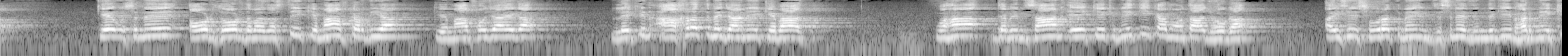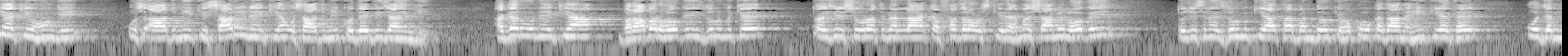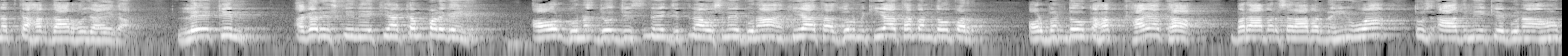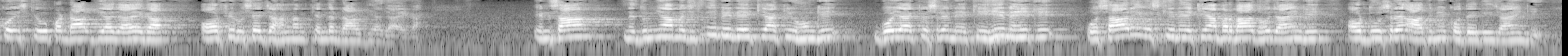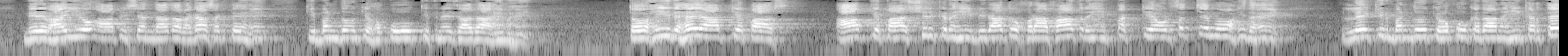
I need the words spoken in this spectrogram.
کہ اس نے اور زور زبردستی کے معاف کر دیا تو یہ معاف ہو جائے گا۔ لیکن آخرت میں جانے کے بعد وہاں جب انسان ایک ایک نیکی کا محتاج ہوگا ایسی صورت میں جس نے زندگی بھر نیکیاں کی ہوں گی، اس آدمی کی ساری نیکیاں اس آدمی کو دے دی جائیں گی۔ اگر وہ نیکیاں برابر ہو گئی ظلم کے، تو ایسی صورت میں اللہ کا فضل اور اس کی رحمت شامل ہو گئی۔ تو جس نے ظلم کیا تھا، بندوں کے حقوق ادا نہیں کیے تھے، وہ جنت کا حقدار ہو جائے گا۔ لیکن اگر اس کی نیکیاں کم پڑ گئیں اور جو جس نے، جتنا اس نے گناہ کیا تھا، ظلم کیا تھا بندوں پر اور بندوں کا حق کھایا تھا، برابر سرابر نہیں ہوا، تو اس آدمی کے گناہوں کو اس کے اوپر ڈال دیا جائے گا اور پھر اسے جہنم کے اندر ڈال دیا جائے گا۔ انسان نے دنیا میں جتنی بھی نیکیاں کی ہوں گی، گویا کہ اس نے نیکی ہی نہیں کی، وہ ساری اس کی نیکیاں برباد ہو جائیں گی اور دوسرے آدمی کو دے دی جائیں گی۔ میرے بھائیوں آپ اس سے اندازہ لگا سکتے ہیں کہ بندوں کے حقوق کتنے زیادہ اہم ہیں۔ توحید ہے آپ کے پاس آپ کے پاس شرک نہیں بدات و خرافات نہیں، پکے اور سچے معاہد ہیں۔ لیکن بندوں کے حقوق ادا نہیں کرتے۔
